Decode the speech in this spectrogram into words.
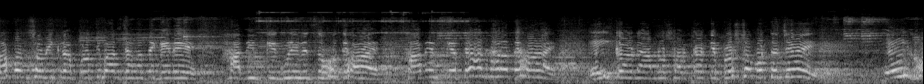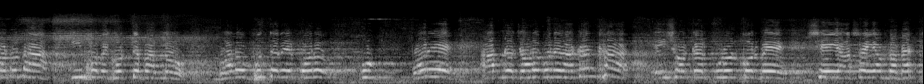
তখন শ্রমিকরা প্রতিবাদ জানাতে গেলে হাবিবকে গুলিবিদ্ধ হতে হয়, হাবিবকে প্রাণ হারাতে হয়। এই কারণে আমরা সরকারকে প্রশ্ন করতে চাই, এই ঘটনা কীভাবে ঘটতে পারল? গণভ্যুত্থানের পর পরে আমরা জনগণের আকাঙ্ক্ষা এই সরকার পূরণ করবে, সেই আশাই আমরা ব্যক্ত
